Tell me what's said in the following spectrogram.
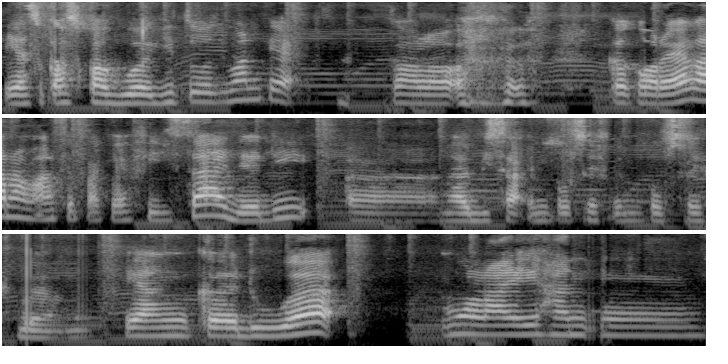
Ya suka-suka gue gitu. Cuman kayak kalau ke Korea karena masih pakai visa jadi eh, nggak bisa impulsif-impulsif banget. Yang kedua mulai hunting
